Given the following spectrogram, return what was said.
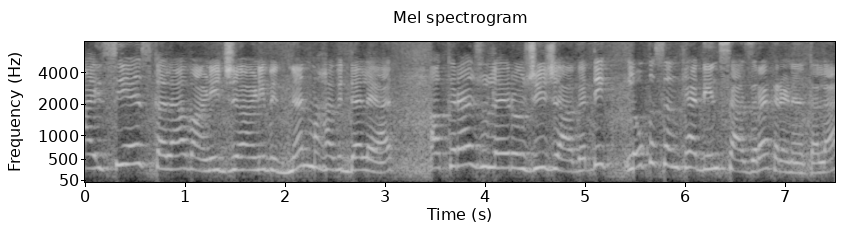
आय सी एस कला वाणिज्य आणि विज्ञान महाविद्यालयात अकरा जुलै रोजी जागतिक लोकसंख्या दिन साजरा करण्यात आला.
